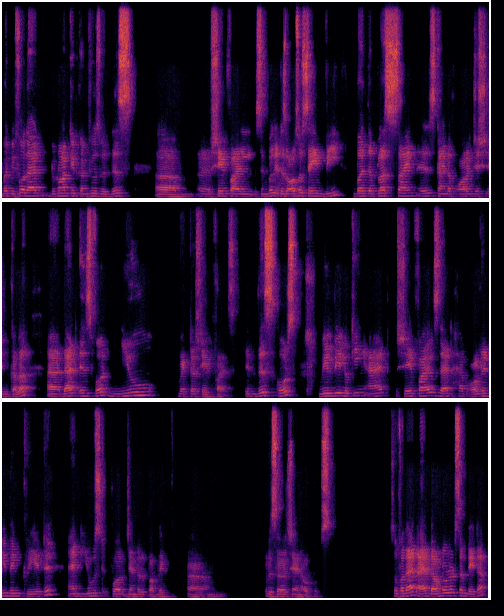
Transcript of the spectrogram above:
But before that, do not get confused with this um, uh, shapefile symbol. It is also same V, but the plus sign is kind of orangish in color. Uh, that is for new vector shapefiles. In this course, we'll be looking at shapefiles that have already been created and used for general public um, research and outputs. So for that, I have downloaded some data.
